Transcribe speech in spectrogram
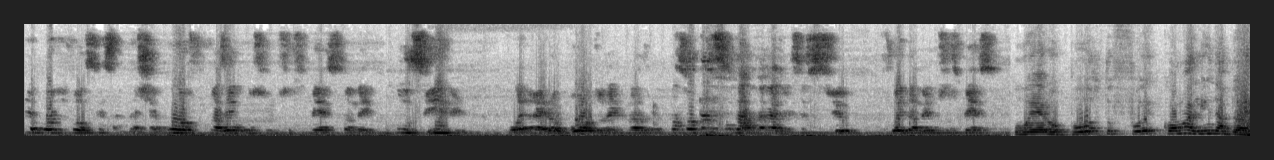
Depois de você, você até chegou a fazer alguns filmes de suspense também. Inclusive, o aeroporto, né? Passou até a sessão da tarde, você assistiu, foi também um suspense. O aeroporto foi com a Linda Blair.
